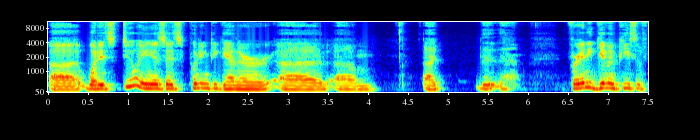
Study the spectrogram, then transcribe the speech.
Uh, what it's doing is it's putting together uh, um, uh, the for any given piece of,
